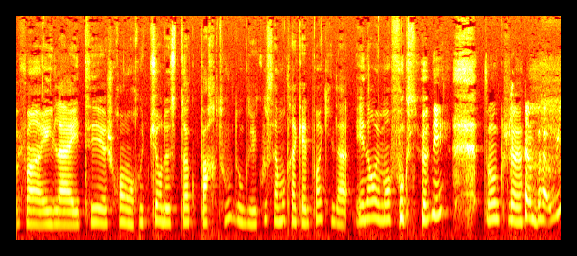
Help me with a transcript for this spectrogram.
enfin il a été, je crois, en rupture de stock partout. Donc du coup, ça montre à quel point qu'il a énormément fonctionné. donc bah oui.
